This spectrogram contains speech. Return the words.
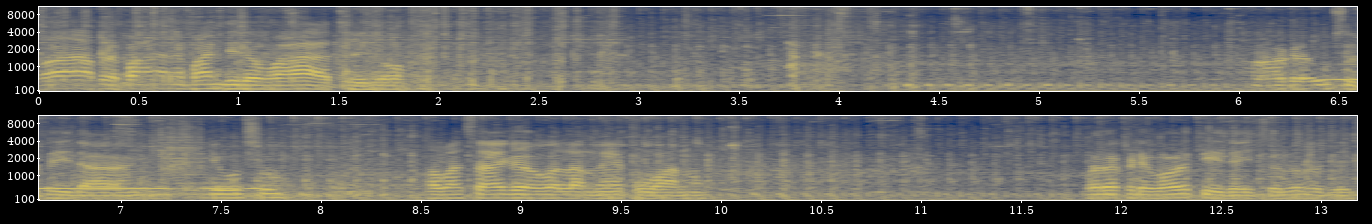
વાહ આપણે પાણાને બાંધી દો વાહ થઈ તો આગળ ઊંચું થઈ જાય ઓછું. હવે આગળ વાલા મેકવાનું. વરખડે વળતી જાય છે બધી.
